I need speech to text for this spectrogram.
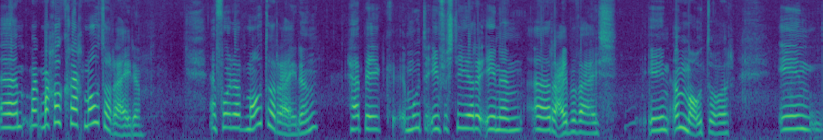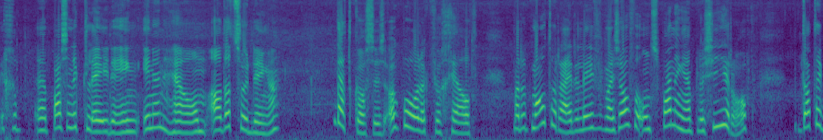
Um, maar ik mag ook graag motorrijden. En voor dat motorrijden heb ik moeten investeren in een uh, rijbewijs, in een motor, in uh, passende kleding, in een helm, al dat soort dingen. Dat kost dus ook behoorlijk veel geld. Maar dat motorrijden levert mij zoveel ontspanning en plezier op. Dat, ik,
